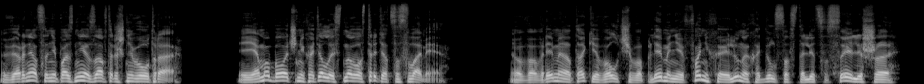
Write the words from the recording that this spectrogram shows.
Вернется не позднее завтрашнего утра. Ему бы очень хотелось снова встретиться с вами». Во время атаки волчьего племени Фань Хайлю находился в столице Сейлиша,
